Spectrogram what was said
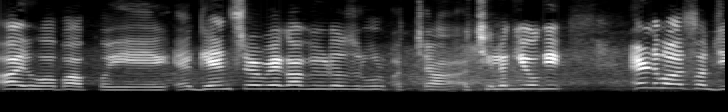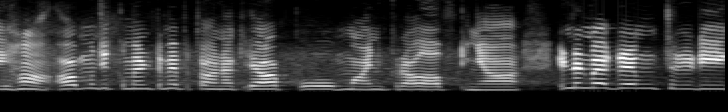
आई होप आपको ये गैंगस्टर वे का वीडियो ज़रूर अच्छा अच्छी लगी होगी। एंड बात साहब जी हाँ आप मुझे कमेंट में बताना कि आपको माइनक्राफ्ट या Indian background three D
